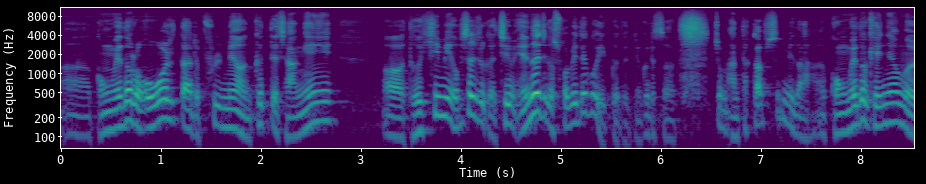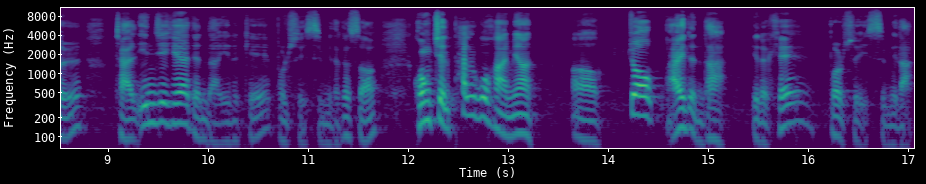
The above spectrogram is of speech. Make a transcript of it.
아, 공매도를 5월 달에 풀면 그때 장이 어, 더 힘이 없어질 까 지금 에너지가 소비되고 있거든요. 그래서 좀 안타깝습니다. 공매도 개념을 잘 인지해야 된다 이렇게 볼 수 있습니다. 그래서 0789 하면 어, 쭉 봐야 된다 이렇게 볼 수 있습니다.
